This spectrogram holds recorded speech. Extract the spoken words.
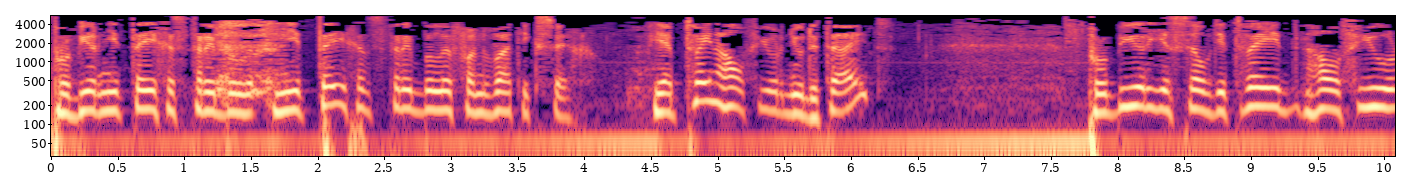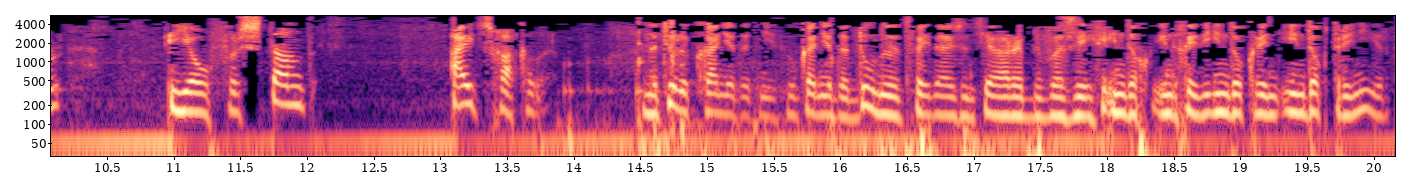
Probeer niet tegenstribbelen, niet tegenstribbelen van wat ik zeg. Je hebt 2,5 uur nu de tijd. Probeer jezelf die 2,5 uur jouw verstand uitschakelen. Natuurlijk kan je dat niet. Hoe kan je dat doen? 2000 jaar hebben we zich geïndoctrineerd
